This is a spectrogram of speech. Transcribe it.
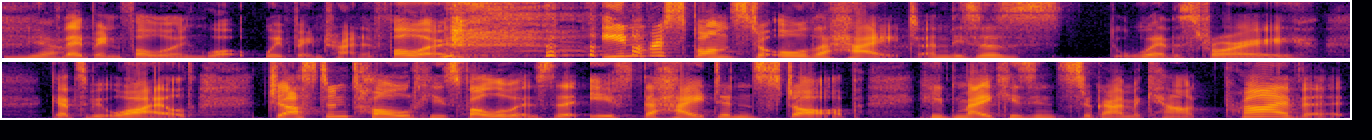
Yeah. They'd been following what we've been trying to follow. in response to all the hate, and this is where the story gets a bit wild, Justin told his followers that if the hate didn't stop, he'd make his Instagram account private,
